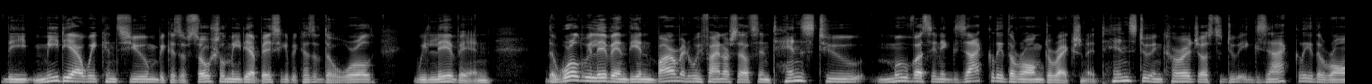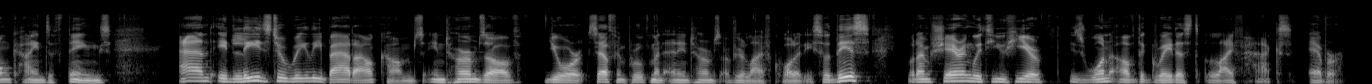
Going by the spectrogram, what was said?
the media we consume, because of social media, basically because of the world we live in the world we live in, the environment we find ourselves in, tends to move us in exactly the wrong direction. It tends to encourage us to do exactly the wrong kinds of things. And it leads to really bad outcomes in terms of your self improvement and in terms of your life quality. So, this what I'm sharing with you here is one of the greatest life hacks ever.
